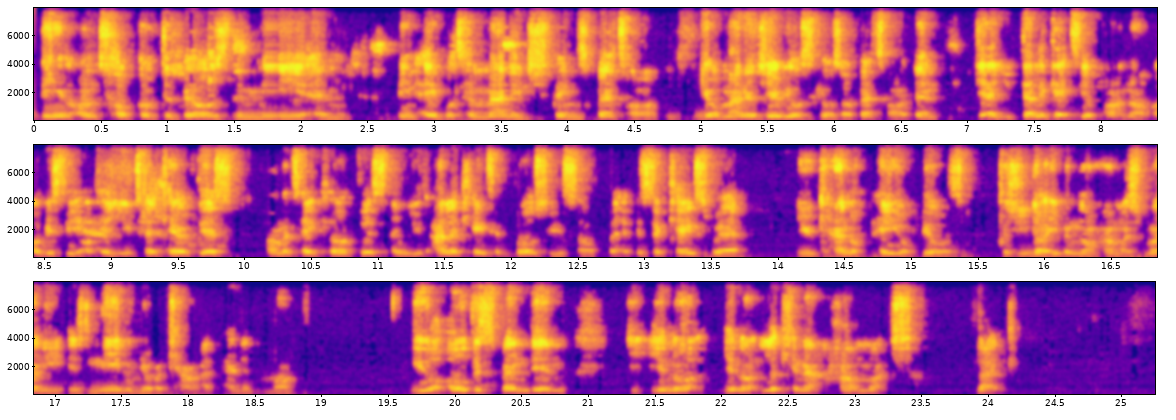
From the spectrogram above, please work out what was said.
being on top of the bills than me and being able to manage things better, your managerial skills are better, then yeah, you delegate to your partner. Obviously, okay, you take care of this, I'm gonna take care of this, and you've allocated roles for yourself. But if it's a case where you cannot pay your bills because you don't even know how much money is leaving your account at the end of the month, you are overspending. You're not you're not looking at how much like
